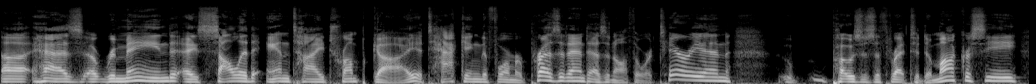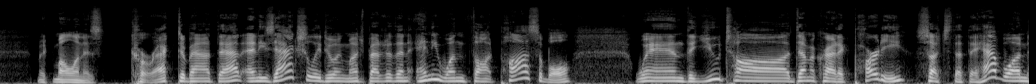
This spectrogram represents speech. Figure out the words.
uh, has uh, remained a solid anti Trump guy, attacking the former president as an authoritarian who poses a threat to democracy. McMullin is correct about that, and he's actually doing much better than anyone thought possible when the Utah Democratic Party, such that they have one,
